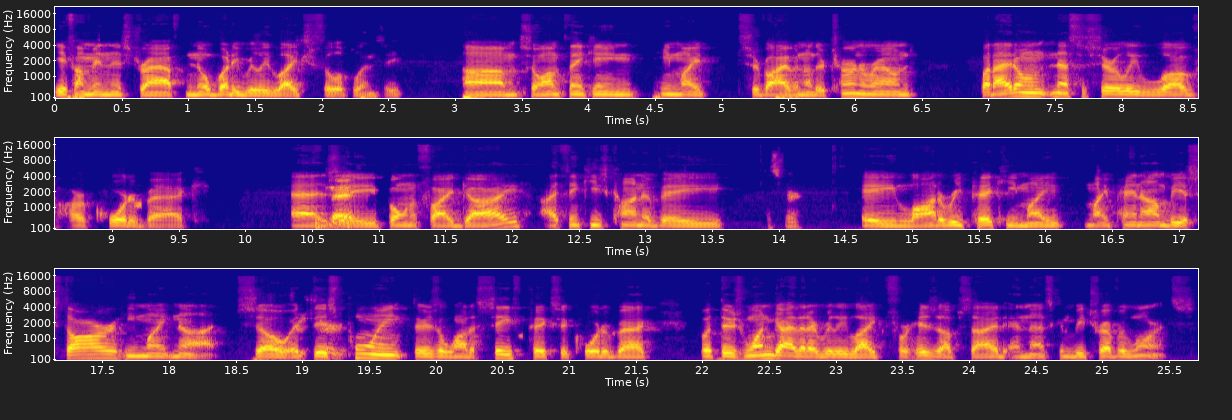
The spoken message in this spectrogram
if I'm in this draft. Nobody really likes Philip Lindsay. Um, so I'm thinking he might survive another turnaround, but I don't necessarily love our quarterback as okay. a bona fide guy. I think he's kind of a that's fair. A lottery pick. He might might pan out and be a star. He might not. So for at sure. this point, there's a lot of safe picks at quarterback. But there's one guy that I really like for his upside, and that's going to be Trevor Lawrence.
